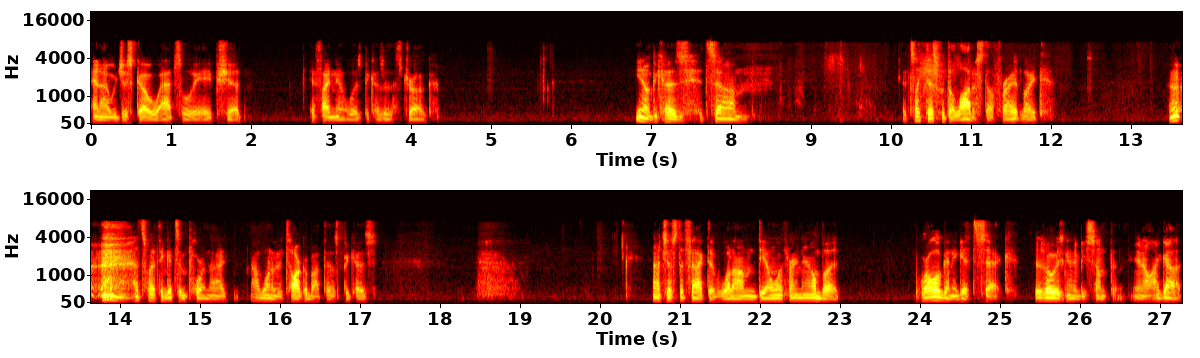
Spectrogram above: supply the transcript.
and I would just go absolutely ape shit if I knew it was because of this drug. You know, because it's um it's like this with a lot of stuff, right? Like that's why I think it's important that I, I wanted to talk about this because not just the fact of what I'm dealing with right now, but we're all going to get sick. There's always going to be something. You know, I got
